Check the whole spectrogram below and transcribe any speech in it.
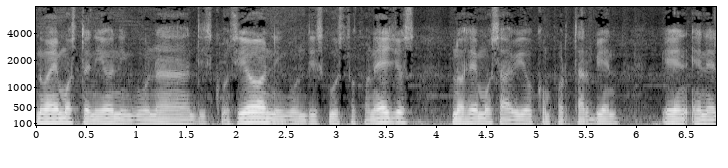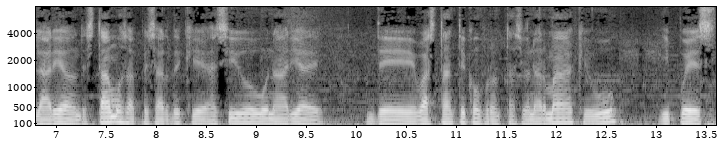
No hemos tenido ninguna discusión, ningún disgusto con ellos. Nos hemos sabido comportar bien en, el área donde estamos, a pesar de que ha sido un área de, de bastante confrontación armada que hubo. Y pues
